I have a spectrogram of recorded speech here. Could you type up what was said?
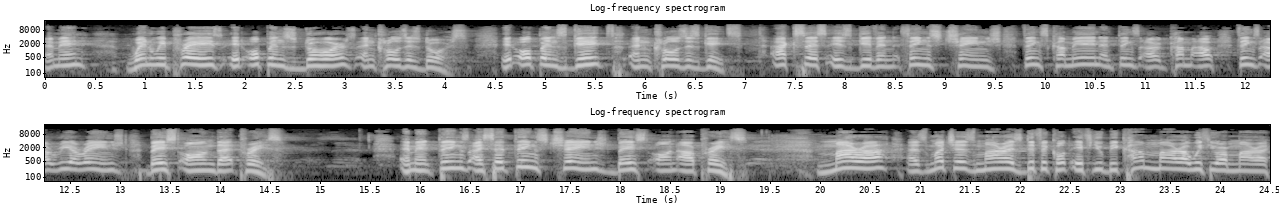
Amen. When we praise, it opens doors and closes doors. It opens gates and closes gates. Access is given, things change, things come in and things are come out, things are rearranged based on that praise. Amen. Things I said things changed based on our praise. Mara, as much as Mara is difficult, if you become Mara with your Mara,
